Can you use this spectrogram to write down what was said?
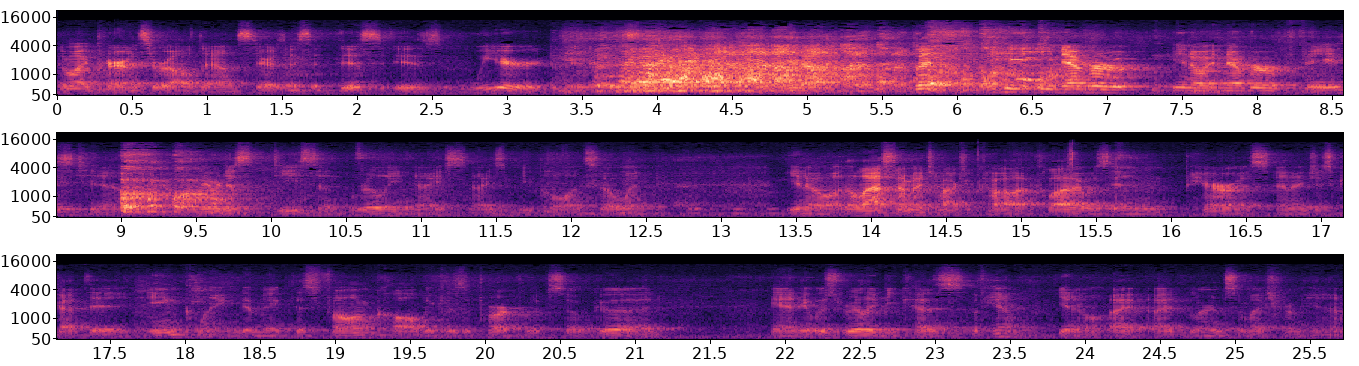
and my parents were all downstairs. I said, this is weird. You know. But he, he never, you know, it never phased him. They were just decent, really nice, nice people. And so when, you know, the last time I talked to Claude, I was in Paris, and I just got the inkling to make this phone call because the park looked so good. And it was really because of him. You know, I, I'd learned so much from him.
